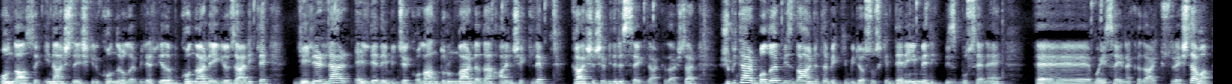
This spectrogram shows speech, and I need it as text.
ondan sonra inançla ilişkili konular olabilir. Ya da bu konularla ilgili özellikle gelirler elde edebilecek olan durumlarla da aynı şekilde karşılaşabiliriz sevgili arkadaşlar. Jüpiter balığı biz daha önce tabii ki biliyorsunuz ki deneyimledik biz bu sene. Mayıs ayına kadarki süreçte ama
